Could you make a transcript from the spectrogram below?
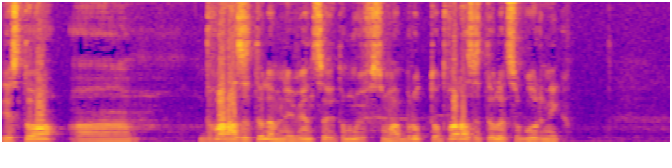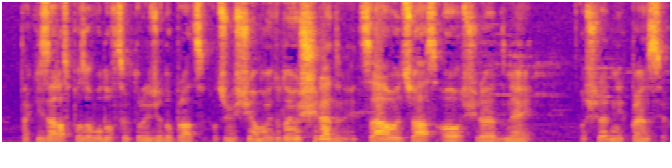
Jest to e, dwa razy tyle mniej więcej, to mówię w sumie brutto, dwa razy tyle co górnik taki zaraz po zawodówce, który idzie do pracy. Oczywiście ja mówię tutaj o średniej, cały czas o średniej, o średnich pensjach.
